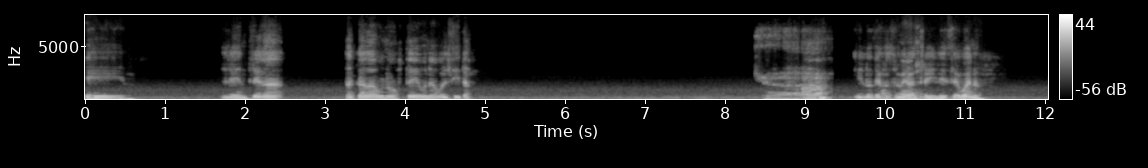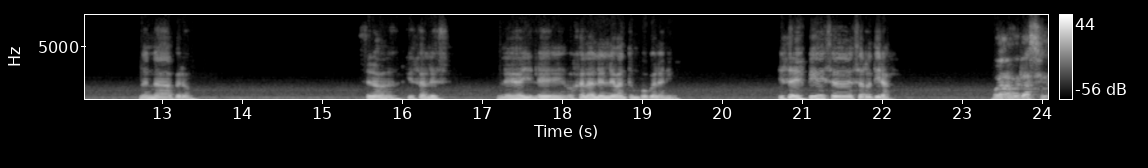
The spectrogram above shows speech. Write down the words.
eh, le entrega a cada uno de ustedes una bolsita. Y los deja subir al tren y le dice, bueno, no es nada, pero será, quizás les, le, le- ojalá les levante un poco el ánimo. Y se despide y se, se retira. Bueno, gracias.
